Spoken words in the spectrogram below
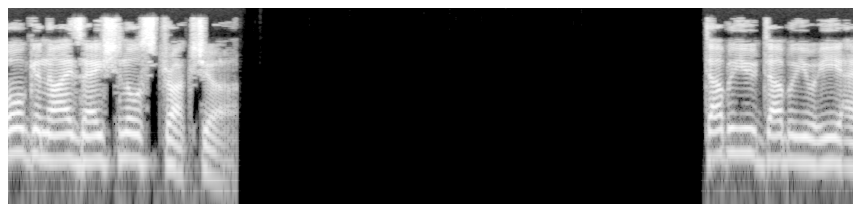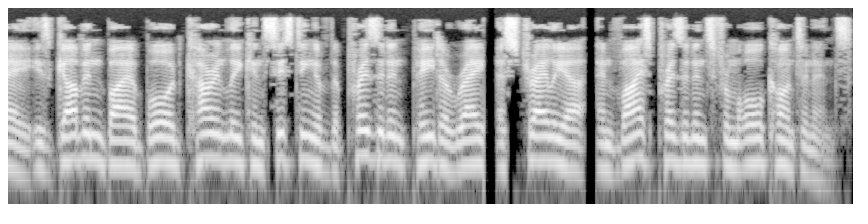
Organizational structure. WWEA is governed by a board currently consisting of the President Peter Rae, Australia, and vice presidents from all continents.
